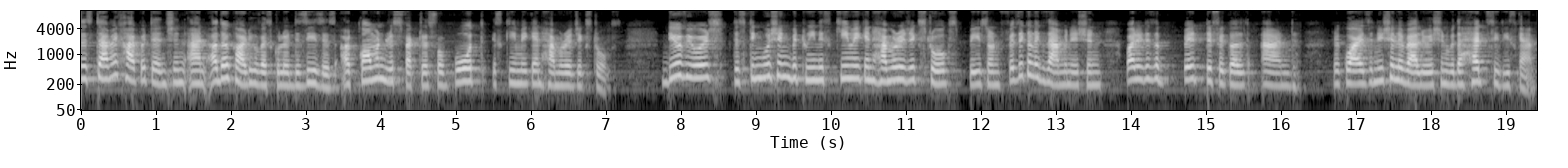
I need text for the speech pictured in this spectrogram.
Systemic hypertension and other cardiovascular diseases are common risk factors for both ischemic and hemorrhagic strokes. Dear viewers, distinguishing between ischemic and hemorrhagic strokes based on physical examination, but it is a bit difficult and requires initial evaluation with a head CT scan.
